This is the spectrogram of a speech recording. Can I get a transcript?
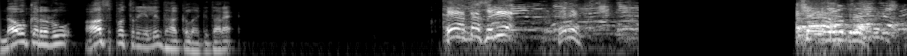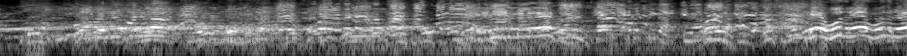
ನೌಕರರು ಆಸ್ಪತ್ರೆಯಲ್ಲಿ ದಾಖಲಾಗಿದ್ದಾರೆ. ಏ, ಹೋದ್ರಿ ಹೋದ್ರಿ.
